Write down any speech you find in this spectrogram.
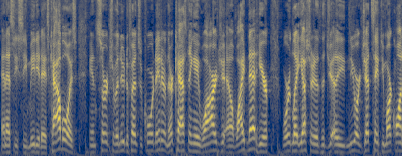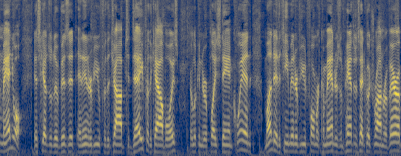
and SEC Media Days. Cowboys in search of a new defensive coordinator, and they're casting a wide, uh, wide net here. Word late yesterday that the J- New York Jet safety Marquand Manuel is scheduled to visit and interview for the job today for the Cowboys. They're looking to replace Dan Quinn. Monday, the team interviewed former Commanders and Panthers head coach Ron Rivera,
